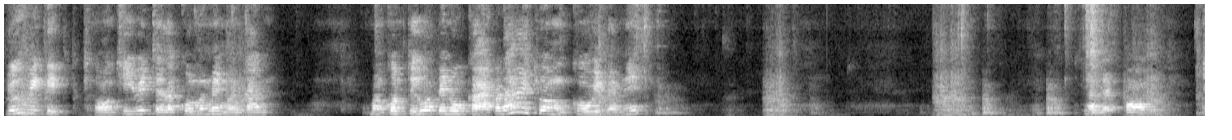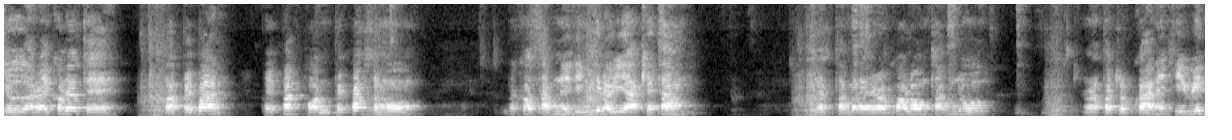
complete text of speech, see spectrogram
หรือวิกฤตของชีวิตแต่ละคนมันไม่เหมือนกัน บางคนถือว่าเป็นโอกาสก็ได้ช่วงโควิดแบบนี้นั่นแหละพอเจออะไรก็แล้วแต่ กลับไปบ้าน ไปพักผ่อนไปพักสมอง แล้วก็ทำในสิ่งที่เราอยากจะทำอยากทำอะไรเราก็ลองทำดูหาประสบการณ์ในชีวิต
